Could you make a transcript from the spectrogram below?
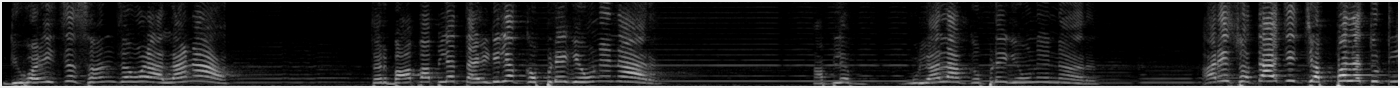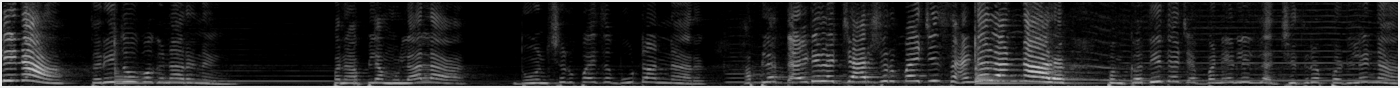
दिवाळीचा सण जवळ आला ना तर बाप आपल्या ताईडीला कपडे घेऊन येणार. आपल्या मुलाला कपडे घेऊन येणार. अरे स्वतःची चप्पल तुटली ना तरी तो बघणार नाही. पण आपल्या मुलाला दोनशे रुपयाचं बूट आणणार. आपल्या तायडीला चारशे रुपयाची सँडल आणणार. पण कधी त्याच्या बनेलीला छिद्र पडले ना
